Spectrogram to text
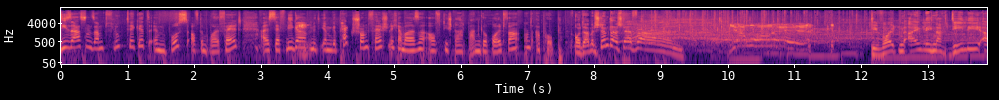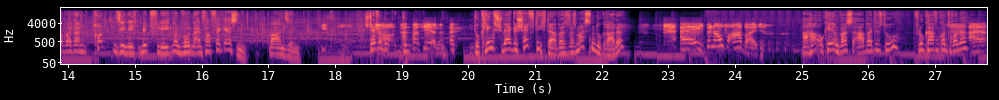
Die saßen samt Flugticket im Bus auf dem Rollfeld, als der Flieger mit ihrem Gepäck schon fälschlicherweise auf die Startbahn gerollt war und abhob. Und damit stimmt das, Stefan. Jawohl! Die wollten eigentlich nach Delhi, aber dann konnten sie nicht mitfliegen und wurden einfach vergessen. Wahnsinn. Stefan, Ja, du, kann passieren. du klingst schwer geschäftig da. Was, was machst denn du gerade? Äh, ich bin auf Arbeit. Aha, okay, und was arbeitest du? Flughafenkontrolle? Äh,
